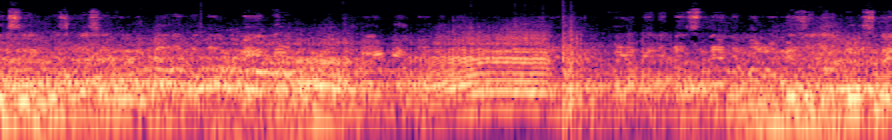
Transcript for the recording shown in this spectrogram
É. Mano, mesa da indústria,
